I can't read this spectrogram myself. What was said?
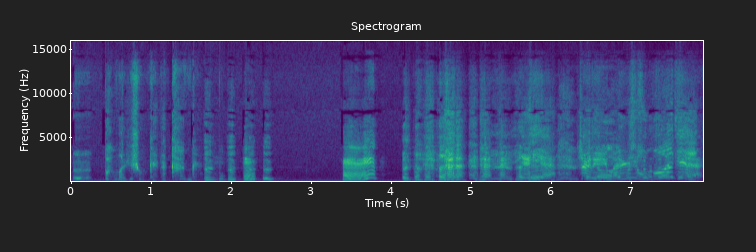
呃，把文书给他看看。嗯嗯嗯嗯嗯。爷爷，这里文书多见，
